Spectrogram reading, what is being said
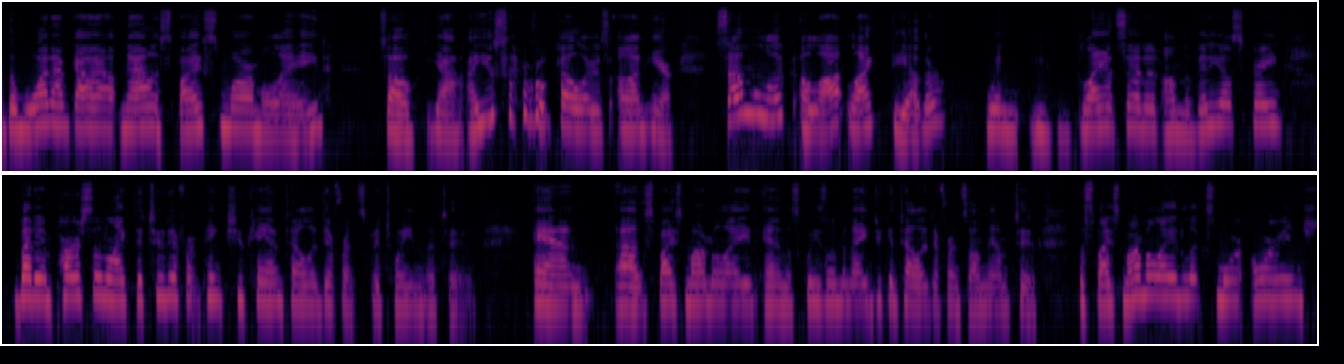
The one I've got out now is spiced marmalade. So yeah, I use several colors on here. Some look a lot like the other when you glance at it on the video screen, but in person, like the two different pinks, you can tell a difference between the two and uh, the spice marmalade and the squeeze lemonade, you can tell a difference on them too. The spice marmalade looks more orange,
